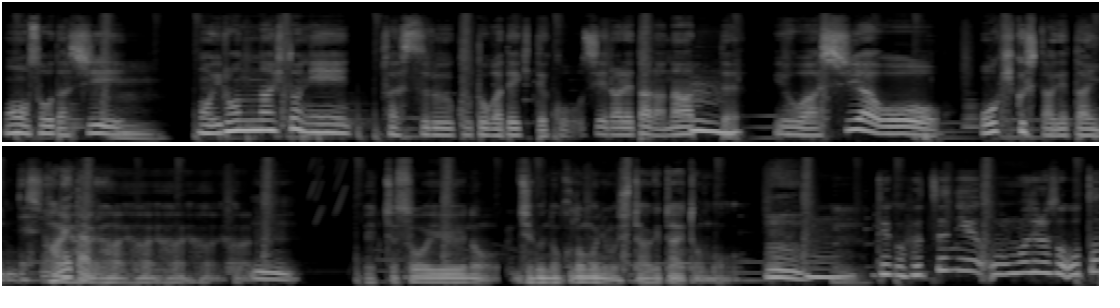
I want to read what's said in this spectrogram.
もそうだし、うん。もういろんな人に接することができてこう教えられたらなって、うん。要は視野を大きくしてあげたいんですよね、多分。めっちゃそういうのを自分の子供にもしてあげたいと思う。うん。うん。ていうか普通に面白そう大人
